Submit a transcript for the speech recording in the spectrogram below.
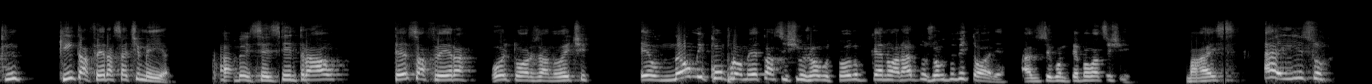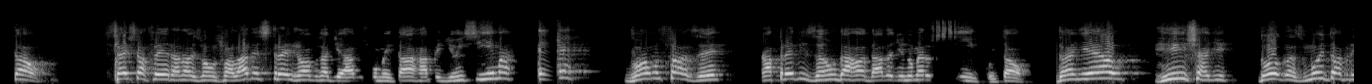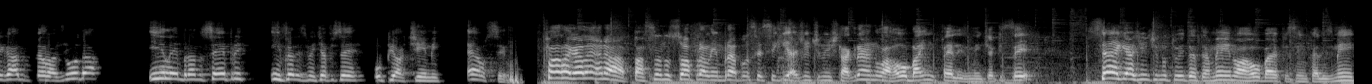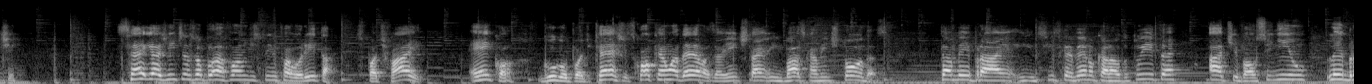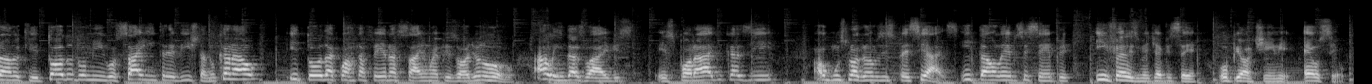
quinta-feira, 7h30. ABC e Central, terça-feira, 8 horas da noite. Eu não me comprometo a assistir o jogo todo, porque é no horário do jogo do Vitória. Mas no segundo tempo eu vou assistir. Mas é isso. Então, sexta-feira nós vamos falar desses três jogos adiados, comentar rapidinho em cima e vamos fazer a previsão da rodada de número 5. Então, Daniel, Richard, Douglas, muito obrigado pela ajuda. E lembrando sempre, infelizmente, FC, o pior time é o seu. Fala galera, passando só para lembrar você seguir a gente no Instagram, no arroba infelizmentefc. Segue a gente no Twitter também, no arroba FC Infelizmente. Segue a gente na sua plataforma de streaming favorita, Spotify, Anchor, Google Podcasts, qualquer uma delas, a gente está em basicamente todas. Também para se inscrever no canal do Twitter, ativar o sininho, lembrando que todo domingo sai entrevista no canal e toda quarta-feira sai um episódio novo, além das lives esporádicas e alguns programas especiais. Então lembre-se sempre, infelizmente FC, o pior time é o seu.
